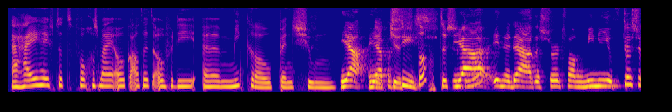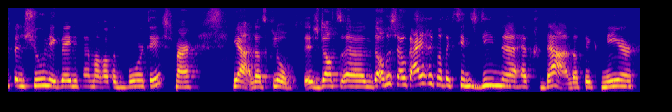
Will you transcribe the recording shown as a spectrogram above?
Hij heeft het volgens mij ook altijd over die uh, micropensioen. Ja, ja, precies. Toch? Tussendoor? Ja, inderdaad. Een soort van mini- of tussenpensioen. Ik weet niet helemaal wat het woord is. Maar ja, dat klopt. Dus dat, uh, dat is ook eigenlijk wat ik sindsdien uh, heb gedaan. Dat ik meer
